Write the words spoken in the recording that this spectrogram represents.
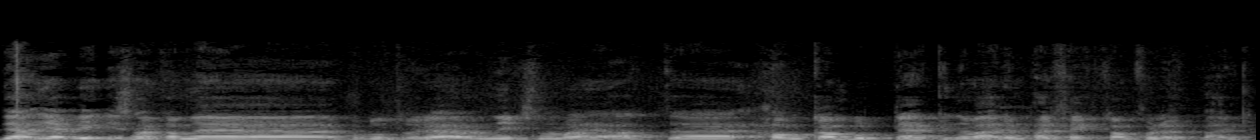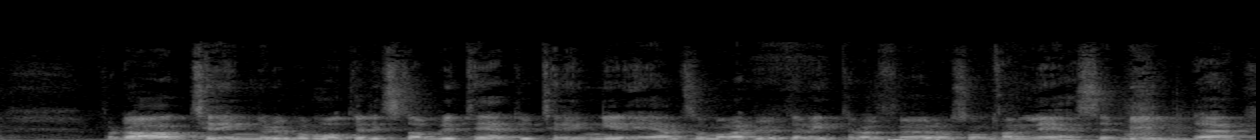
Det, jeg, vi vi snakka om det på kontoret, Nilsen og meg, at uh, HamKam borte kunne være en perfekt kamp for Løkberg. For da trenger du på en måte litt stabilitet. Du trenger en som har vært ute av vinterdag før, og som kan lese bildet,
